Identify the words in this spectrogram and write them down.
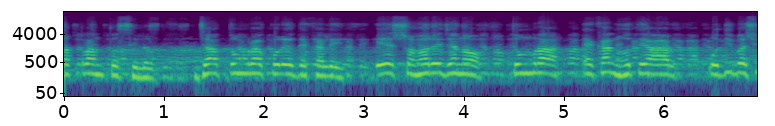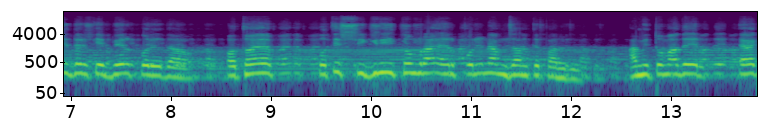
চক্রান্ত ছিল, যা তোমরা করে দেখালে। এ শহরে যেন তোমরা এখান হতে আর অধিবাসীদেরকে বের করে দাও। অতএব অতি শীঘ্রই তোমরা এর পরিণাম জানতে পারবে। আমি তোমাদের এক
